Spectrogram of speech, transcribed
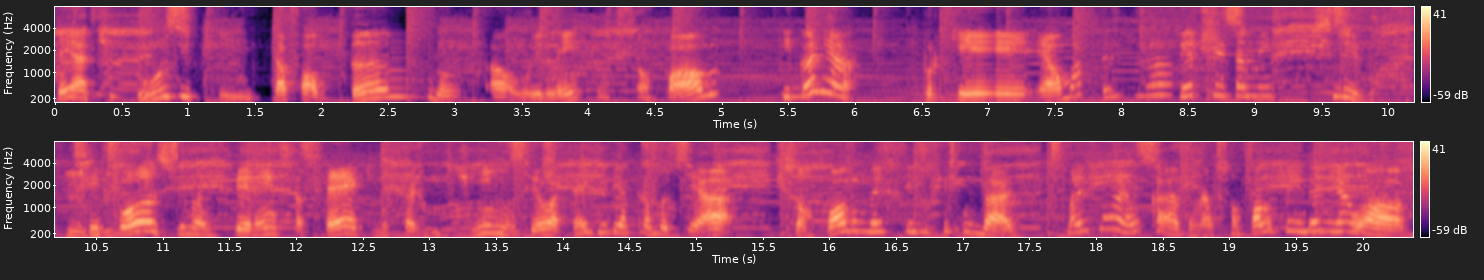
ter a atitude que está faltando ao elenco de São Paulo e ganhar. Porque é uma coisa perfeitamente possível. Uhum. Se fosse uma diferença técnica de times, eu até diria para você, ah, São Paulo vai ter dificuldade. Mas não é o caso, né? São Paulo tem Daniel Alves,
